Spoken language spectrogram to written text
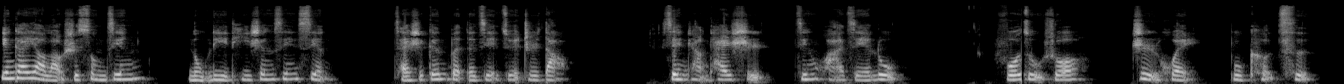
应该要老实诵经，努力提升心性，才是根本的解决之道。现场开始精华揭露，佛祖说：“智慧不可赐，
